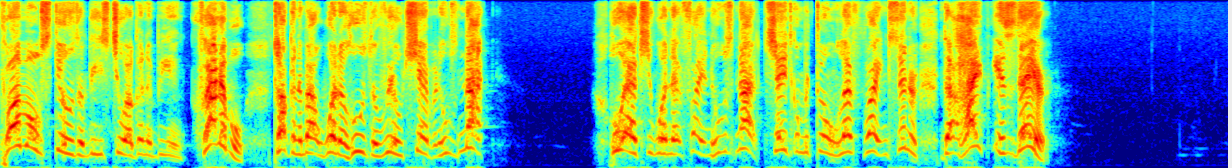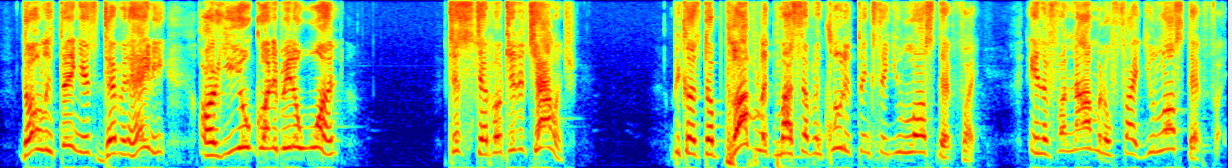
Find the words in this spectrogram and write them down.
promo skills of these two are going to be incredible. Talking about what who's the real champion, who's not. Who actually won that fight and who's not? Shade's gonna be thrown left, right, and center. The hype is there. The only thing is, Devin Haney, are you going to be the one to step up to the challenge? Because the public, myself included, thinks that you lost that fight. In a phenomenal fight, you lost that fight.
